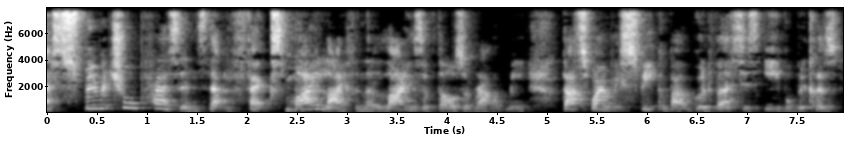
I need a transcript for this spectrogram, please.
a spiritual presence that affects my life and the lives of those around me. That's why we speak about good versus evil because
